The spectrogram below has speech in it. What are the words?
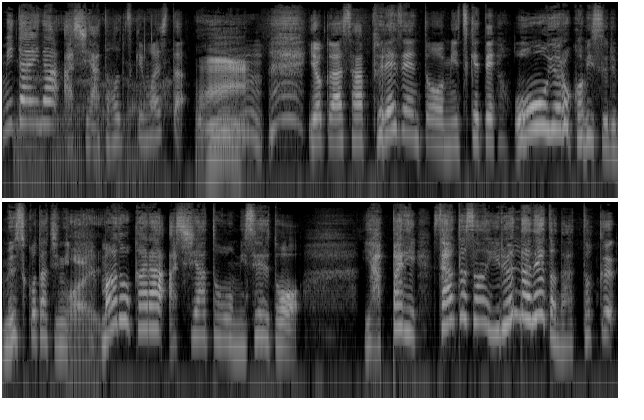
みたいな足跡をつけました、うん、うん。翌朝プレゼントを見つけて大喜びする息子たちにはい。窓から足跡を見せるとやっぱりサンタさんいるんだねと納得。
